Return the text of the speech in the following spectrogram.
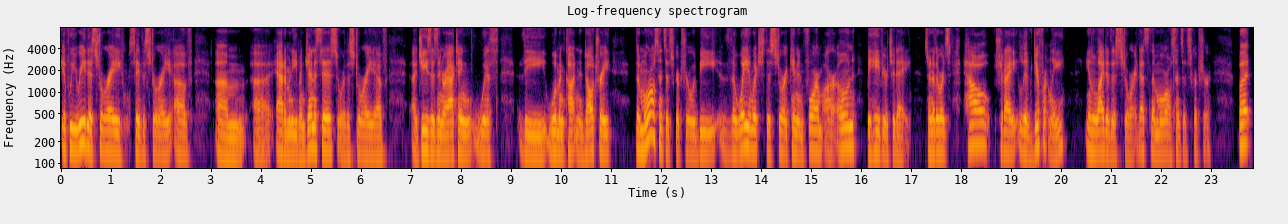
if we read a story, say the story of um, uh, Adam and Eve in Genesis, or the story of uh, Jesus interacting with the woman caught in adultery, the moral sense of scripture would be the way in which this story can inform our own behavior today. So, in other words, how should I live differently in light of this story? That's the moral sense of scripture. But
